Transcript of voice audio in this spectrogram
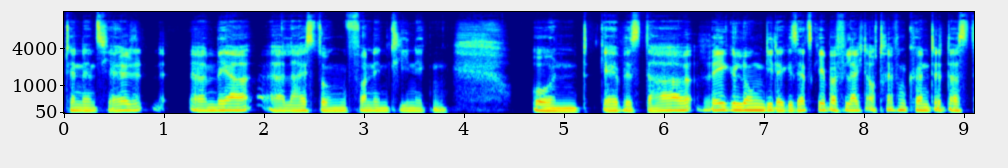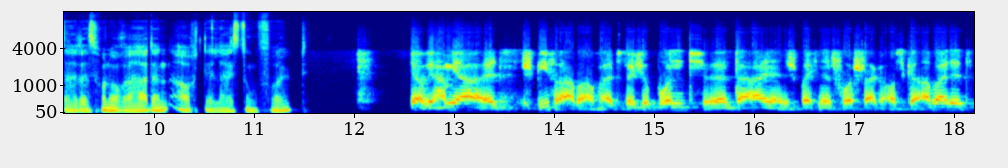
tendenziell äh, mehr äh, Leistungen von den Kliniken. Und gäbe es da Regelungen, die der Gesetzgeber vielleicht auch treffen könnte, dass da das Honorar dann auch der Leistung folgt? Ja, wir haben ja als SPIFA, aber auch als Bund äh, da einen entsprechenden Vorschlag ausgearbeitet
